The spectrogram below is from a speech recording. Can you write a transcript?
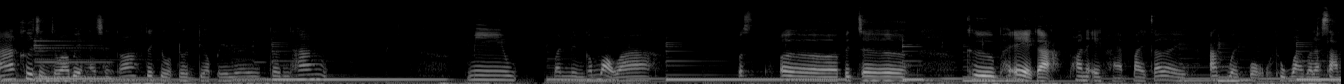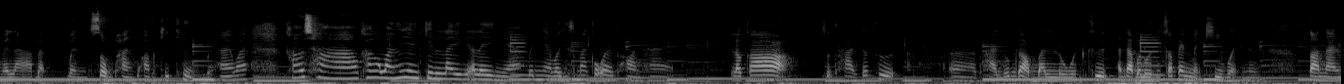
มากคือถึงจะว่าเบี่ยงไงฉันก็จะอยู่โดดเดี่ยวไปเลยจนทั้ง มีวันหนึ่งก็บอกว่าเออไปเจอ คือพระเอกอะพอนายเอกหายไปก็เลยอัพไวโปทุกวันเวลาสามเวลาแบบเหมือนส่งผ่านความคิดถึงไปให้ว่าข้าวเช้าข้าวกลางวันเขายังกินอะไรอะไรอย่างเงี้ยเป็นไงวันคริสต์มาสก็อวยพรให้ แล้วก็สุดท้ายก็คือถ่ายรูปดอกบอลลูนคืออันดับบอลลูนนี้ก็เป็นเหมือน keyword หนึ่งตอนนั้น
